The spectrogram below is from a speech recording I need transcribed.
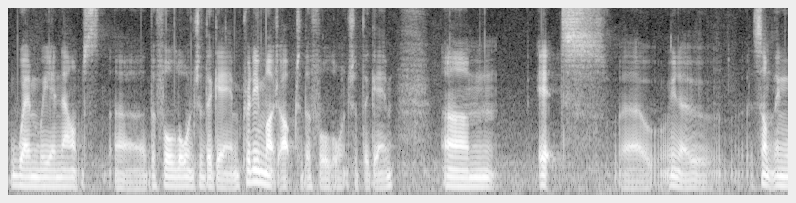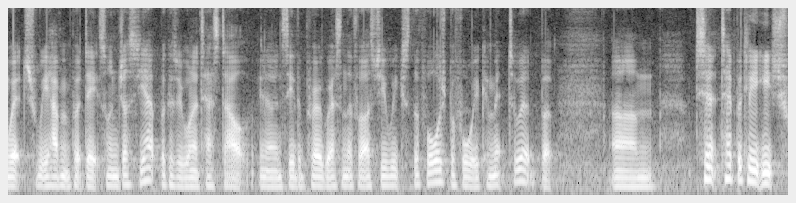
when we announce uh, the full launch of the game, pretty much up to the full launch of the game. Um, it's, uh, you know, something which we haven't put dates on just yet because we want to test out, you know, and see the progress in the first few weeks of the Forge before we commit to it. But um, typically each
